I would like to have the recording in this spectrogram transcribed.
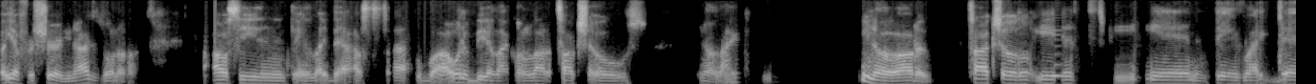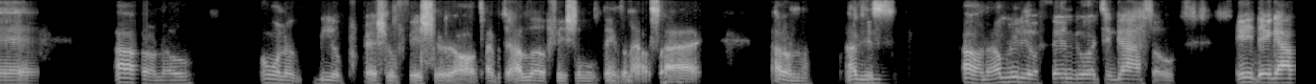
Oh yeah, for sure. You know, I just want to all season and things like that outside football. I want to be like on a lot of talk shows, you know, like you know all the talk shows on ESPN and things like that. I don't know. I want to be a professional fisher, all type of. Things. I love fishing and things on the outside. I don't know. I just, I don't know. I'm really a family oriented guy, so anything I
